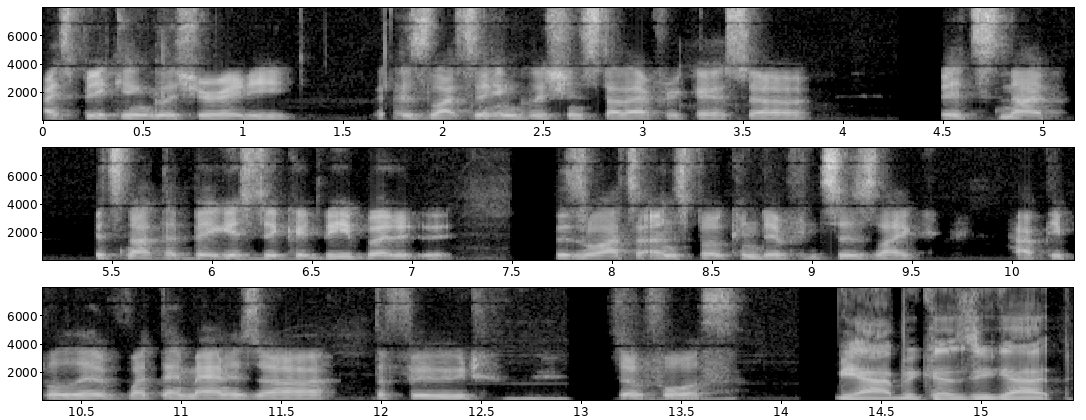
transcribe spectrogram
I speak English already. There's lots of English in South Africa, so it's not it's not the biggest it could be, but it, it- there's lots of unspoken differences, like how people live, what their manners are, the food, so forth. Yeah, because you got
